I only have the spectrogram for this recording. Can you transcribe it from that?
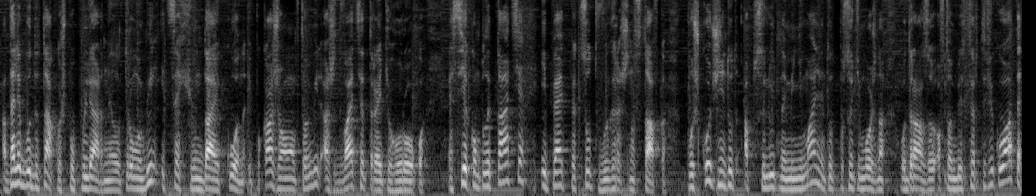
А далі буде також популярний електромобіль, і це Hyundai Kona. І покажу вам автомобіль аж 23-го року. SE комплектація і 5500 виграшна ставка. Пошкодження тут абсолютно мінімальні. Тут, по суті, можна одразу автомобіль сертифікувати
